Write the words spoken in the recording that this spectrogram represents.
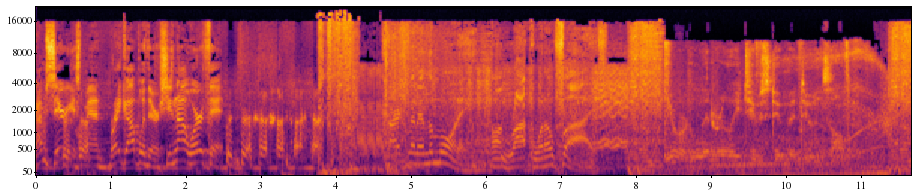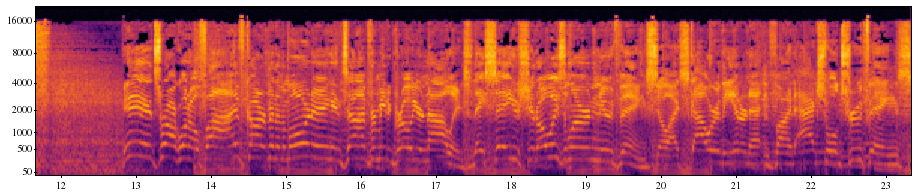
I'm serious, man. Break up with her. She's not worth it. Cartman in the morning on Rock 105. You're literally too stupid to insult. It's Rock 105, Cartman in the morning, and time for me to grow your knowledge. They say you should always learn new things, so I scour the internet and find actual true things,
